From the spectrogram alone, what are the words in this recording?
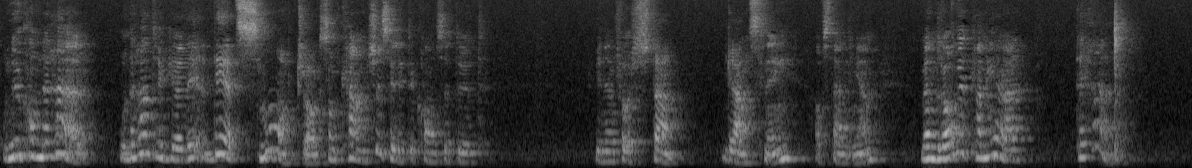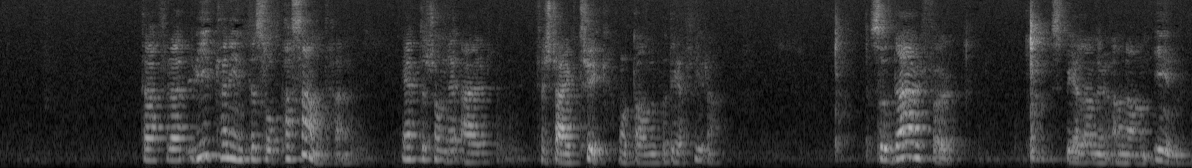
Och nu kom det här. Och det här tycker jag det, det är ett smart drag som kanske ser lite konstigt ut vid den första granskning av ställningen. Men draget planerar det här. Därför att vi kan inte slå passant här eftersom det är för starkt tryck mot damen på D4. Så därför spelar nu Anand in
